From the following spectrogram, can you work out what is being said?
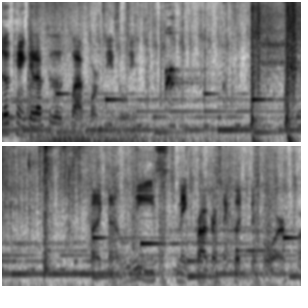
Still can't get up to those platforms easily. But I can at least make progress I couldn't before.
